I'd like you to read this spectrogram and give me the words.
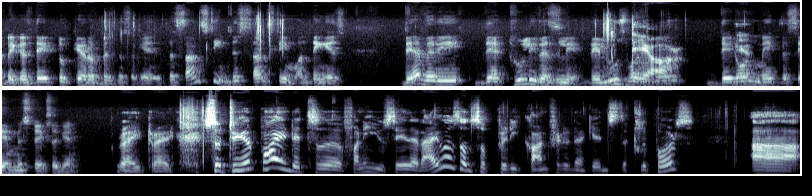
because they took care of business again. The Suns team, this Suns team, one thing is they are very, they are truly resilient. They lose They one are. game, they don't make the same mistakes again. Right, right. So to your point, it's uh, funny you say that. I was also pretty confident against the Clippers. Uh,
